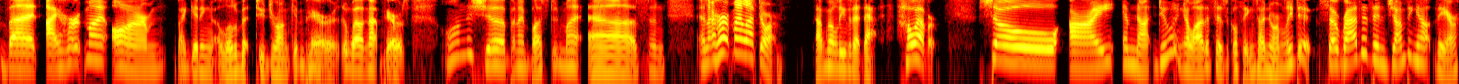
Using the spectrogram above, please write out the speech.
But I hurt my arm by getting a little bit too drunk in Paris. Well, not Paris, on the ship, and I busted my ass, and and I hurt my left arm. I'm going to leave it at that. However, so I am not doing a lot of the physical things I normally do. So rather than jumping out there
